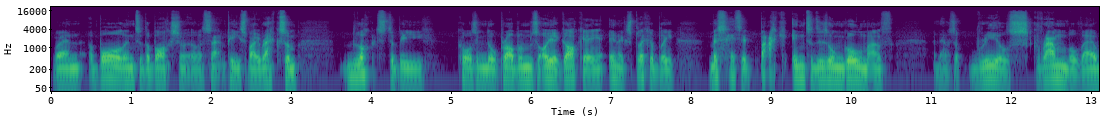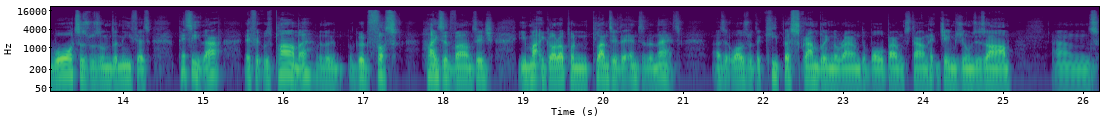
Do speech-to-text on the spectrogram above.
when a ball into the box from a set piece by Wrexham looked to be causing no problems. Oyegoke inexplicably mishit it back into his own goal mouth, and there was a real scramble there. Waters was underneath it. Pity that. If it was Palmer with a good foot height advantage, he might have got up and planted it into the net as it was with the keeper scrambling around, the ball bounced down, hit James Jones's arm, and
